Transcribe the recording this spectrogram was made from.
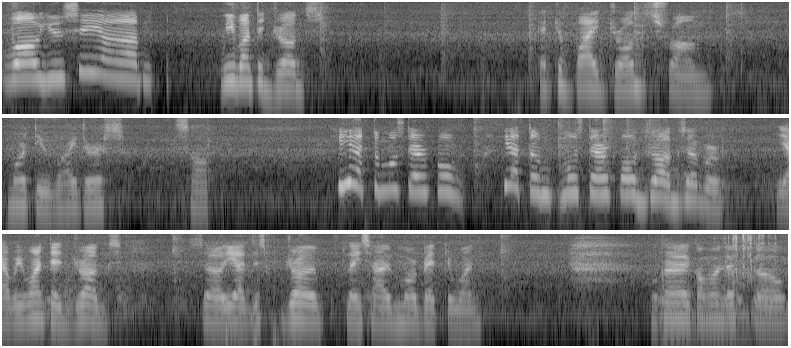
Well, you see, um, we wanted drugs. Can you buy drugs from Morty Ryder's shop? He had the most terrible. He had the most terrible drugs ever. Yeah, we wanted drugs. So yeah, this drug place had more better one. Okay, come on, let's go.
